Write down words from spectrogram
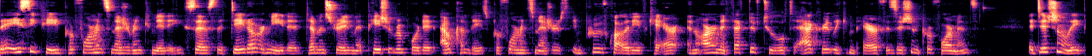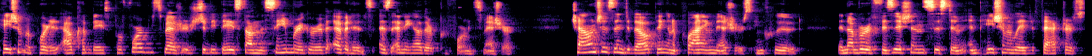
The ACP Performance Measurement Committee says that data are needed demonstrating that patient reported outcome based performance measures improve quality of care and are an effective tool to accurately compare physician performance Additionally, patient reported outcome based performance measures should be based on the same rigor of evidence as any other performance measure. Challenges in developing and applying measures include the number of physician, system, and patient related factors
